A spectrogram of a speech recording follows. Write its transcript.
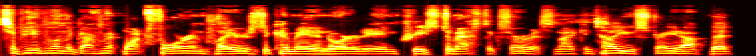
so people in the government want foreign players to come in in order to increase domestic service. And I can tell you straight up that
